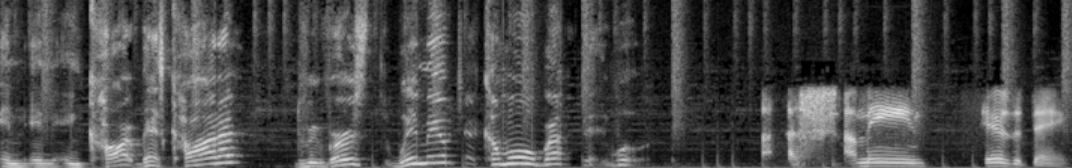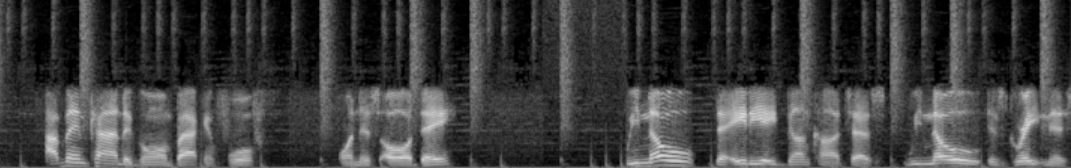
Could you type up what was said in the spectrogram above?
and and, and Car- Vince Carter? The reverse windmill? Come on, bro. I, I mean, here's the thing. I've been kind of going back and forth on this all day. We know the 88 dunk contest. We know its greatness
